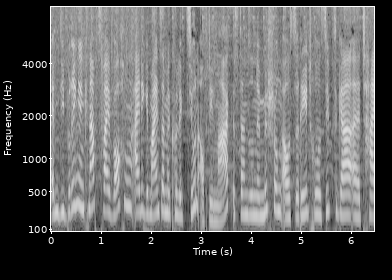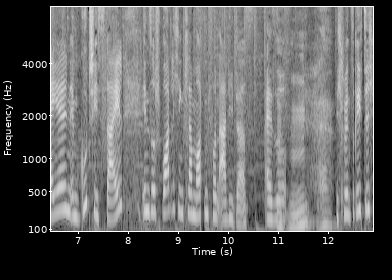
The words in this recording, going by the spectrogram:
Ähm, die bringen in knapp zwei Wochen eine gemeinsame Kollektion auf den Markt. Ist dann so eine Mischung aus Retro-70er-Teilen im Gucci-Style in so sportlichen Klamotten von Adidas. Also, ich find's richtig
